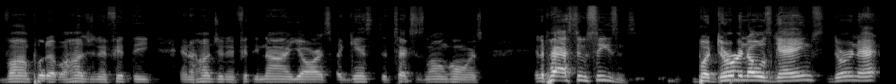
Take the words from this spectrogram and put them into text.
Vaughn put up 150 and 159 yards against the Texas Longhorns in the past two seasons. But during those games, during that,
